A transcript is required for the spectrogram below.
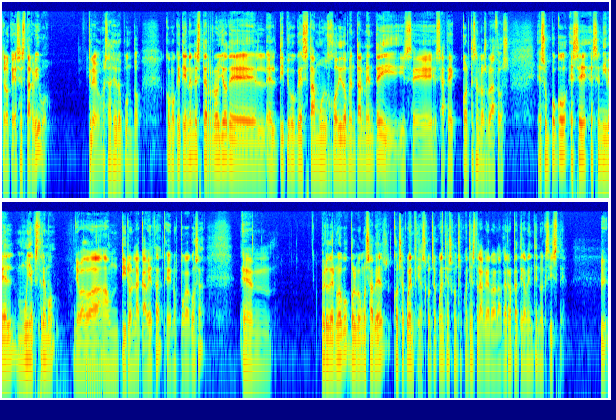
de lo que es estar vivo. Creo, hasta cierto punto. Como que tienen este rollo del el típico que está muy jodido mentalmente y, se, se hace cortes en los brazos. Es un poco ese, ese nivel muy extremo, llevado a, a un tiro en la cabeza, que no es poca cosa. Em, pero de nuevo volvemos a ver consecuencias, consecuencias, consecuencias de la guerra. La guerra prácticamente no existe. Sí,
